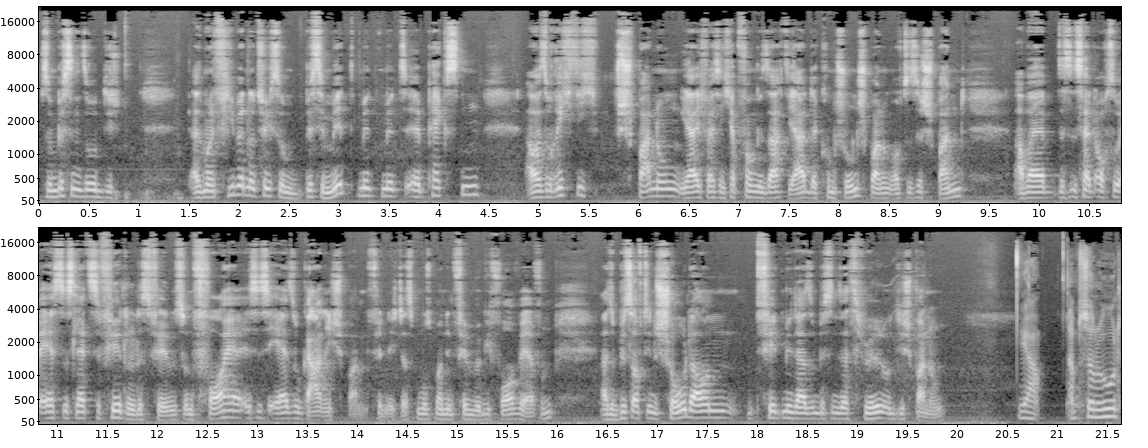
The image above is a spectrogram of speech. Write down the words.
so ein bisschen so die. Also man fiebert natürlich so ein bisschen mit mit mit äh, Paxton, aber so richtig Spannung, ja, ich weiß nicht, ich habe vorhin gesagt, ja, da kommt schon Spannung auf, das ist spannend, aber das ist halt auch so erst das letzte Viertel des Films und vorher ist es eher so gar nicht spannend, finde ich. Das muss man dem Film wirklich vorwerfen. Also bis auf den Showdown fehlt mir da so ein bisschen der Thrill und die Spannung. Ja, absolut.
